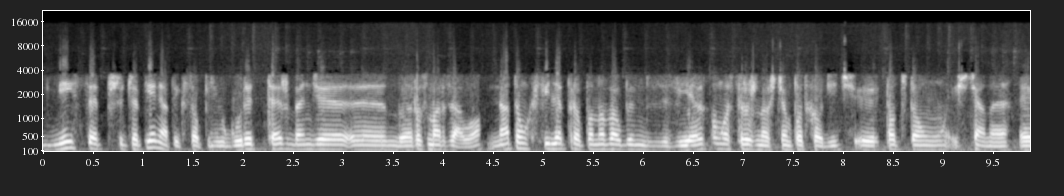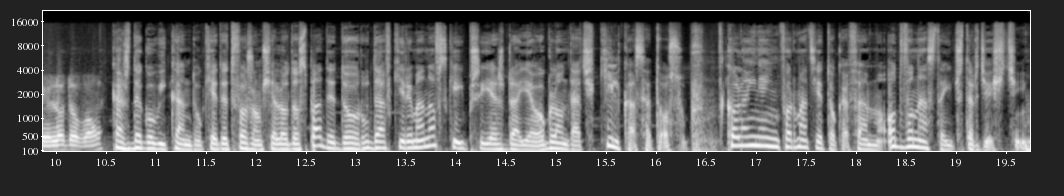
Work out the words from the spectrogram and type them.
miejsce przyczepienia tych sopli u góry też będzie e, rozmarzało. Na tą chwilę proponowałbym z wielką ostrożnością podchodzić e, pod tą ścianę e, lodową. Każdego weekendu, kiedy tworzą się lodospady, do Rudawki Rymanowskiej przyjeżdża je oglądać kilkaset osób. Kolejne informacje TOK FM o 12.40.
